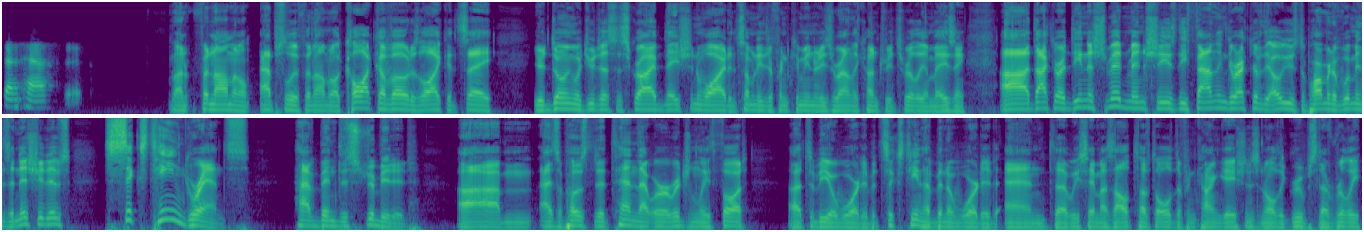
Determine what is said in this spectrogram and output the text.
fantastic. Phenomenal, absolutely phenomenal. Kol hakavod is all I could say. You're doing what you just described nationwide in so many different communities around the country. It's really amazing. Uh, Dr. Adina Shmidman, she's the founding director of the OU's Department of Women's Initiatives. 16 grants have been distributed um, as opposed to the 10 that were originally thought uh, to be awarded. But 16 have been awarded, and uh, we say Mazal Tov to all the different congregations and all the groups that have really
